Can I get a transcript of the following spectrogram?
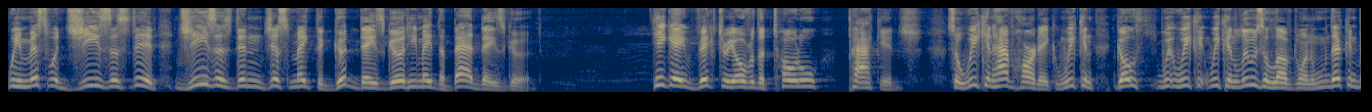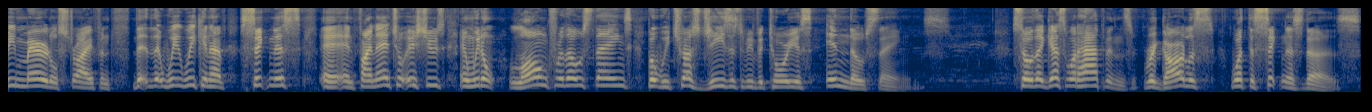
we miss what Jesus did. Jesus didn't just make the good days good, he made the bad days good. He gave victory over the total package. So we can have heartache, and we can go, we, we, can, we can lose a loved one, and there can be marital strife, and th- th- we, we can have sickness and, and financial issues, and we don't long for those things, but we trust Jesus to be victorious in those things. So that guess what happens? Regardless what the sickness does,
